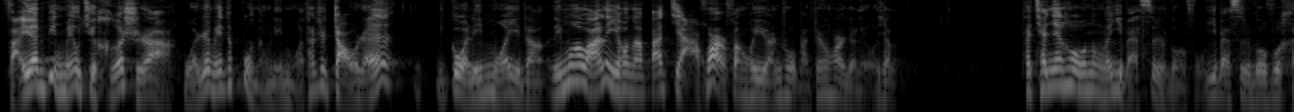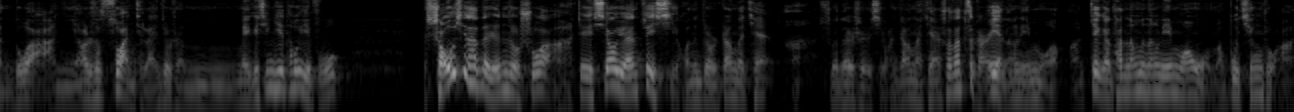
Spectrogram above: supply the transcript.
法院并没有去核实啊。我认为他不能临摹，他是找人你给我临摹一张，临摹完了以后呢，把假画放回原处，把真画就留下了。他前前后后弄了一百四十多幅，一百四十多幅很多啊，你要是算起来，就是每个星期偷一幅。熟悉他的人就说啊，这个萧元最喜欢的就是张大千啊，说他是喜欢张大千，说他自个儿也能临摹啊。这个他能不能临摹，我们不清楚啊。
